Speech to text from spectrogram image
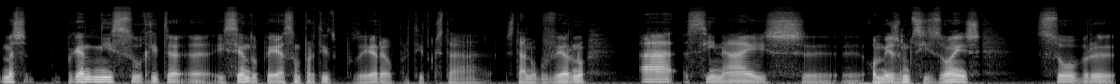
Mas pegando nisso, Rita, uh, e sendo o PS um partido de poder, é o partido que está, está no governo, há sinais uh, ou mesmo decisões sobre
